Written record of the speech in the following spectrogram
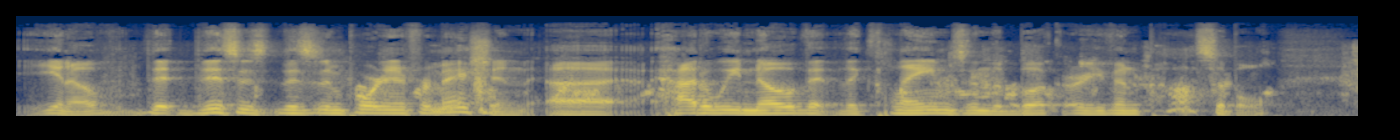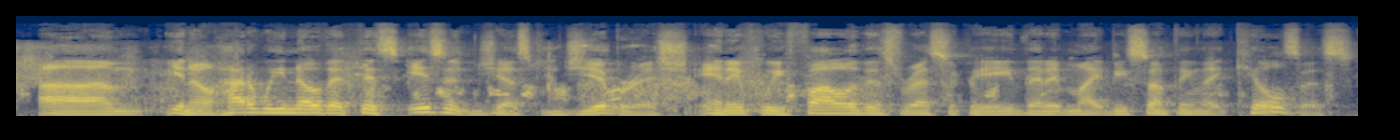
you know th- this is this is important information. Uh, how do we know that the claims in the book are even possible? Um, you know, how do we know that this isn't just gibberish? And if we follow this recipe, that it might be something that kills us.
